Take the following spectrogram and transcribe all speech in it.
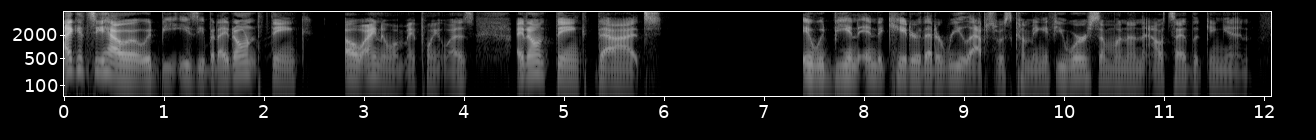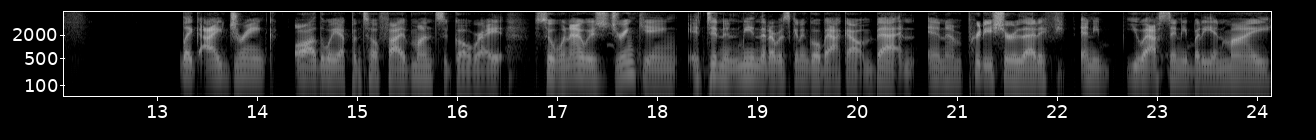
I could see how it would be easy but i don't think oh i know what my point was. I don't think that it would be an indicator that a relapse was coming if you were someone on the outside looking in. Like I drank all the way up until five months ago, right? So when I was drinking, it didn't mean that I was going to go back out and bet. And, and I'm pretty sure that if any you asked anybody in my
